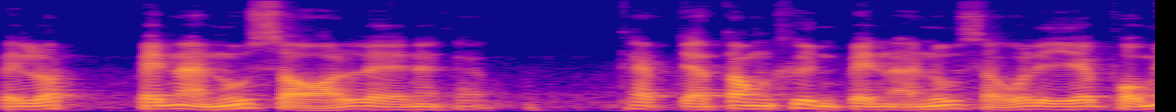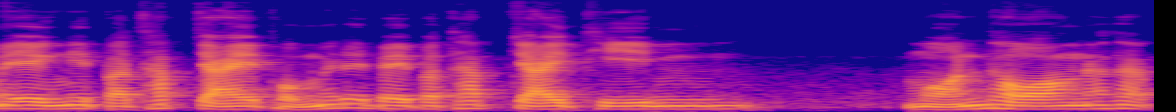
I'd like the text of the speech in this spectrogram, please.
เป็นรถเป็นอนุสรเลยนะครับ แทบจะต้องขึ้นเป็นอนุสาวรีย์ผมเองนี่ประทับใจ ผมไม่ได้ไปประทับใจทีมหมอนทองนะครับ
